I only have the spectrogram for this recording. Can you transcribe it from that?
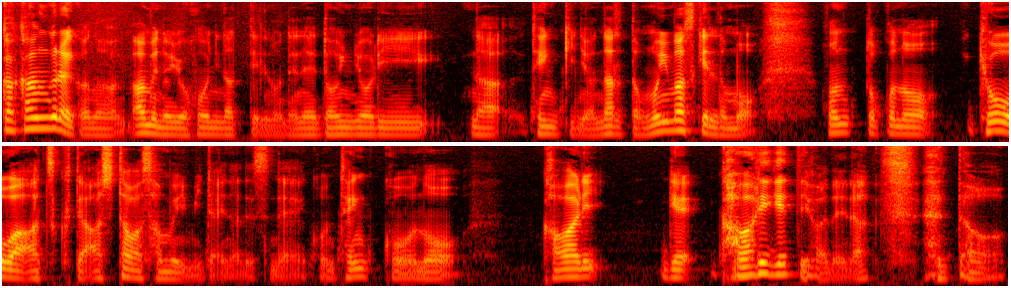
日間ぐらいかな、雨の予報になっているのでね、どんよりな天気にはなると思いますけれども、ほんとこの、今日は暑くて明日は寒いみたいなですね、この天候の変わり毛、変わり毛って言わないな。えっと、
